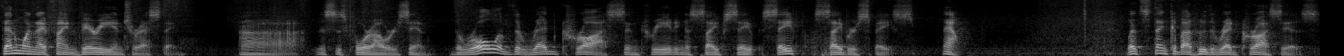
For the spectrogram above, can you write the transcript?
Then one I find very interesting. Uh, this is four hours in. The role of the Red Cross in creating a safe, safe, safe cyberspace. Now, let's think about who the Red Cross is.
